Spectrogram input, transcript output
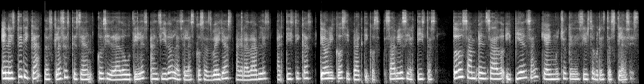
En estética, las clases que se han considerado útiles han sido las de las cosas bellas, agradables, artísticas, teóricos y prácticos, sabios y artistas. Todos han pensado y piensan que hay mucho que decir sobre estas clases.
